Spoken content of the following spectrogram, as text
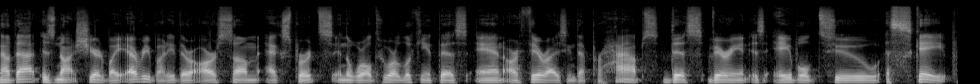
Now, that is not shared by everybody. There are some experts in the world who are looking at this and are theorizing that perhaps this variant is able to escape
